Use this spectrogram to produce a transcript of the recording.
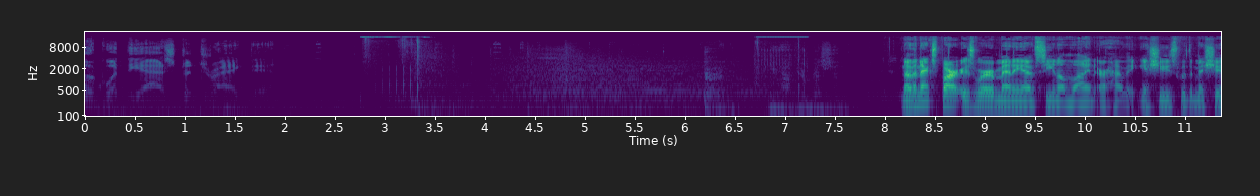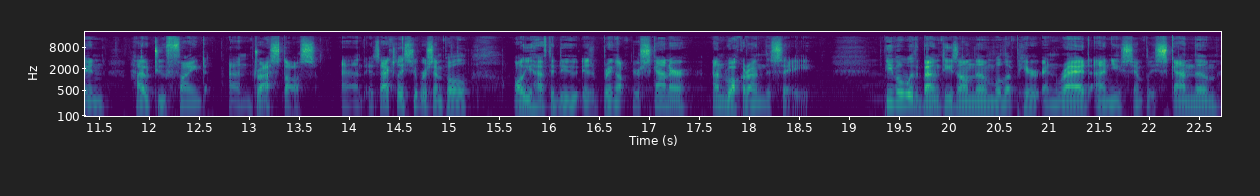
Look what the Astra dragged in. Now the next part is where many I've seen online are having issues with the mission, how to find Adrastos, and it's actually super simple. All you have to do is bring up your scanner and walk around the city. People with bounties on them will appear in red and you simply scan them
